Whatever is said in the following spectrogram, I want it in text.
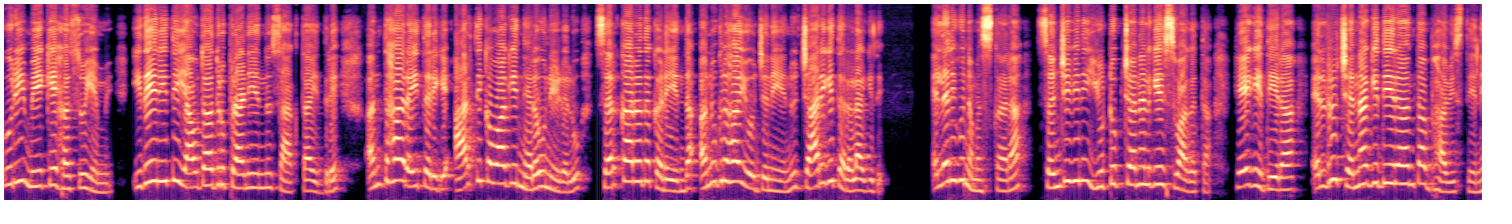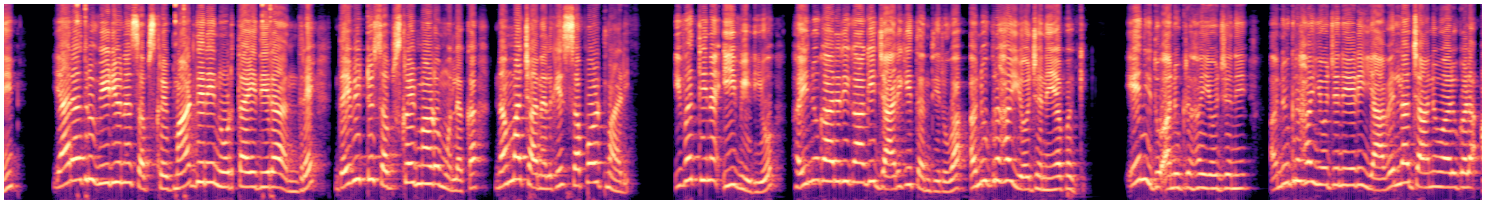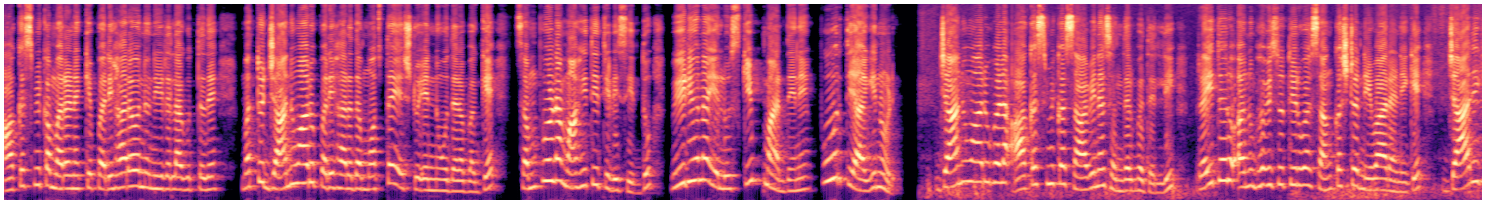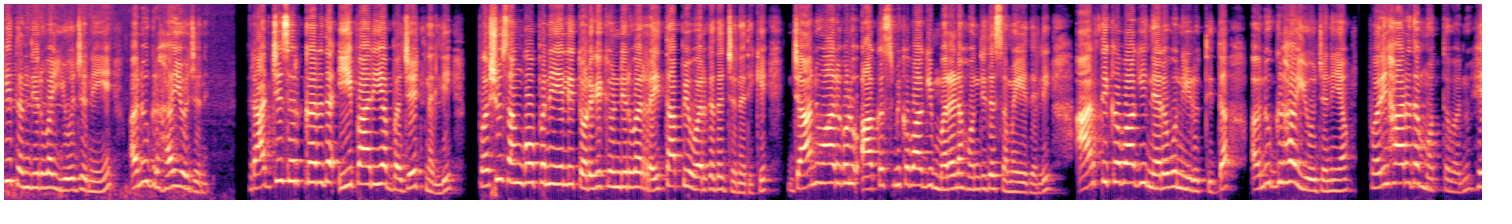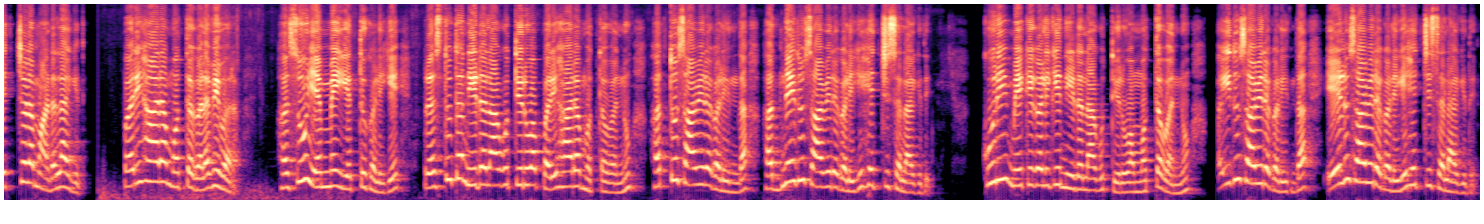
ಕುರಿ ಮೇಕೆ ಹಸು ಎಮ್ಮೆ. ಇದೇ ರೀತಿ ಯಾವುದಾದ್ರೂ ಪ್ರಾಣಿಯನ್ನು ಸಾಕ್ತಾ ಇದ್ರೆ ಅಂತಹ ರೈತರಿಗೆ ಆರ್ಥಿಕವಾಗಿ ನೆರವು ನೀಡಲು ಸರ್ಕಾರದ ಕಡೆಯಿಂದ ಅನುಗ್ರಹ ಯೋಜನೆಯನ್ನು ಜಾರಿಗೆ ತರಲಾಗಿದೆ. ಎಲ್ಲರಿಗೂ ನಮಸ್ಕಾರ. ಸಂಜೀವಿನಿ ಯೂಟ್ಯೂಬ್ ಚಾನೆಲ್ಗೆ ಸ್ವಾಗತ. ಹೇಗಿದ್ದೀರಾ? ಎಲ್ಲರೂ ಚೆನ್ನಾಗಿದ್ದೀರಾ ಅಂತ ಭಾವಿಸ್ತೇನೆ. ಯಾರಾದರೂ ವಿಡಿಯೋನ ಸಬ್ಸ್ಕ್ರೈಬ್ ಮಾಡ್ದೇನೆ ನೋಡ್ತಾ ಇದ್ದೀರಾ ಅಂದರೆ ದಯವಿಟ್ಟು ಸಬ್ಸ್ಕ್ರೈಬ್ ಮಾಡೋ ಮೂಲಕ ನಮ್ಮ ಚಾನೆಲ್ಗೆ ಸಪೋರ್ಟ್ ಮಾಡಿ. ಇವತ್ತಿನ ಈ ವಿಡಿಯೋ ಹೈನುಗಾರರಿಗಾಗಿ ಜಾರಿಗೆ ತಂದಿರುವ ಅನುಗ್ರಹ ಯೋಜನೆಯ ಬಗ್ಗೆ. ಏನಿದು ಅನುಗ್ರಹ ಯೋಜನೆ? ಅನುಗ್ರಹ ಯೋಜನೆಯಡಿ ಯಾವೆಲ್ಲ ಜಾನುವಾರುಗಳ ಆಕಸ್ಮಿಕ ಮರಣಕ್ಕೆ ಪರಿಹಾರವನ್ನು ನೀಡಲಾಗುತ್ತದೆ ಮತ್ತು ಜಾನುವಾರು ಪರಿಹಾರದ ಮೊತ್ತ ಎಷ್ಟು ಎನ್ನುವುದರ ಬಗ್ಗೆ ಸಂಪೂರ್ಣ ಮಾಹಿತಿ ತಿಳಿಸಿದ್ದು, ವಿಡಿಯೋನ ಎಲ್ಲೂ ಸ್ಕಿಪ್ ಮಾಡ್ದೇನೆ, ಪೂರ್ತಿಯಾಗಿ ನೋಡಿ. ಜಾನುವಾರುಗಳ ಆಕಸ್ಮಿಕ ಸಾವಿನ ಸಂದರ್ಭದಲ್ಲಿ ರೈತರು ಅನುಭವಿಸುತ್ತಿರುವ ಸಂಕಷ್ಟ ನಿವಾರಣೆಗೆ ಜಾರಿಗೆ ತಂದಿರುವ ಯೋಜನೆಯೇ ಅನುಗ್ರಹ ಯೋಜನೆ. ರಾಜ್ಯ ಸರ್ಕಾರದ ಈ ಬಾರಿಯ ಬಜೆಟ್ನಲ್ಲಿ ಪಶು ಸಂಗೋಪನೆಯಲ್ಲಿ ತೊಡಗಿಕೊಂಡಿರುವ ರೈತಾಪಿ ವರ್ಗದ ಜನರಿಗೆ ಜಾನುವಾರುಗಳು ಆಕಸ್ಮಿಕವಾಗಿ ಮರಣ ಹೊಂದಿದ ಸಮಯದಲ್ಲಿ ಆರ್ಥಿಕವಾಗಿ ನೆರವು ನೀಡುತ್ತಿದ್ದ ಅನುಗ್ರಹ ಯೋಜನೆಯ ಪರಿಹಾರದ ಮೊತ್ತವನ್ನು ಹೆಚ್ಚಳ ಮಾಡಲಾಗಿದೆ. ಪರಿಹಾರ ಮೊತ್ತಗಳ ವಿವರ. ಹಸು ಎಮ್ಮೆ ಎತ್ತುಗಳಿಗೆ ಪ್ರಸ್ತುತ ನೀಡಲಾಗುತ್ತಿರುವ ಪರಿಹಾರ ಮೊತ್ತವನ್ನು ಹತ್ತು ಸಾವಿರಗಳಿಂದ ಹದಿನೈದು ಸಾವಿರಗಳಿಗೆ ಹೆಚ್ಚಿಸಲಾಗಿದೆ. ಕುರಿ ಮೇಕೆಗಳಿಗೆ ನೀಡಲಾಗುತ್ತಿರುವ ಮೊತ್ತವನ್ನು ಐದು ಸಾವಿರಗಳಿಂದ ಏಳು ಸಾವಿರಗಳಿಗೆ ಹೆಚ್ಚಿಸಲಾಗಿದೆ.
